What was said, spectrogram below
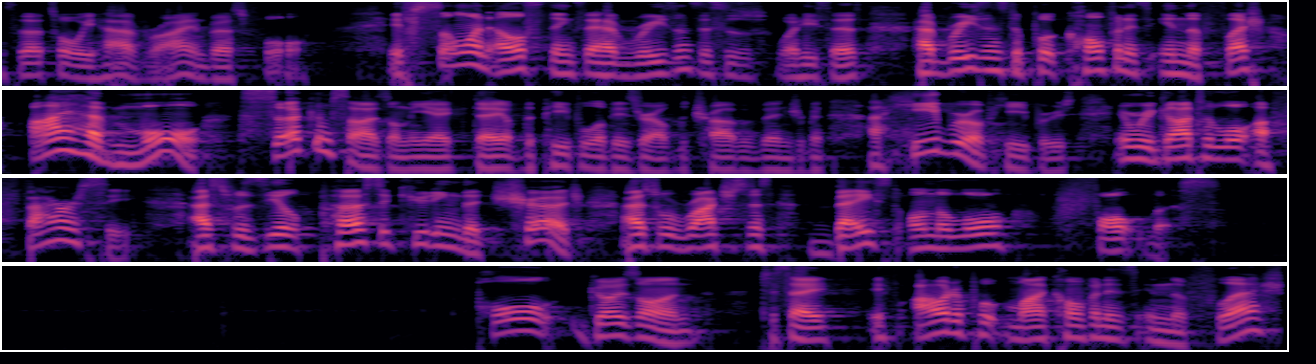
And so that's what we have, right, in verse 4. If someone else thinks they have reasons, this is what he says, have reasons to put confidence in the flesh, I have more. Circumcised on the eighth day of the people of Israel, the tribe of Benjamin, a Hebrew of Hebrews, in regard to law, a Pharisee, as for zeal, persecuting the church, as for righteousness, based on the law, faultless. Paul goes on to say, if I were to put my confidence in the flesh,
